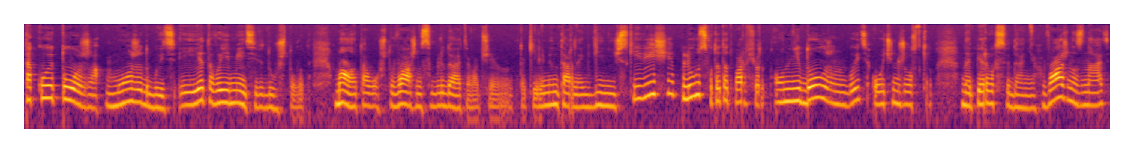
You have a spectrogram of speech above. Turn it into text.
Такое тоже может быть, и это вы имеете в виду, что вот мало того, что важно нужно соблюдать вообще такие элементарные гигиенические вещи. Плюс вот этот парфюм, он не должен быть очень жестким на первых свиданиях. Важно знать,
